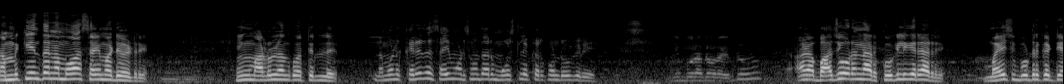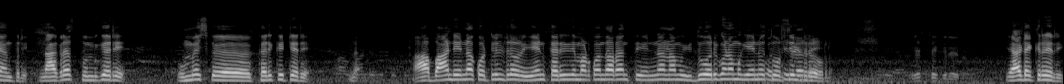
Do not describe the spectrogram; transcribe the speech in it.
ನಮ್ಮಕ್ಕಿಂತ ನಮ್ಮ ಅವ್ವ ಸಹಿ ಮಾಡಿಲ್ರಿ. ಹಿಂಗೆ ಮಾಡಲ್ಲ ಅಂತ ಗೊತ್ತಿರಲಿ. ನಮ್ಮನ್ನು ಕರೆದ ಸಹಿ ಮಾಡ್ಸ್ಕೊಂಡವ್ರು ಮೋಸ್ಟ್ಲಿ ಕರ್ಕೊಂಡು ಹೋಗ್ರಿ. ಬಾಜು ಹೊರನಾರ ಕೂಗಿಲಿಗಿರಾರ್ರಿ ಮಹೇಶ್ ಬುಡ್ರಿ ಕಟ್ಟಿ ಅಂತ್ರಿ. ನಾಗರಾಜ್ ತುಂಬಿಗೇರಿ. ಉಮೇಶ್ ಕ- ಕರಿಕಟ್ಟಿ ಆ ಬಾಂಡ್ ಇನ್ನೂ ಕೊಟ್ಟಿಲ್ರಿ ಅವ್ರು. ಏನು ಖರೀದಿ ಮಾಡ್ಕೊಂಡಾರ ಅಂತ ಇನ್ನೂ ನಮ್ಗೆ ಇದುವರೆಗೂ ನಮಗೆ ಏನು ತೋರಿಸಿಲ್ರಿ ಅವ್ರು. ಎಷ್ಟು ಎಕರೆ ಇರೋದು ಎರಡು ಎಕರೆ ರೀ.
